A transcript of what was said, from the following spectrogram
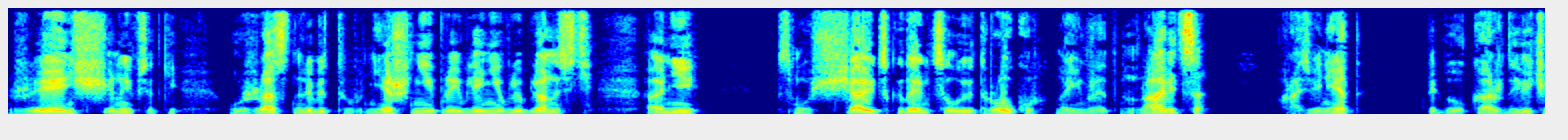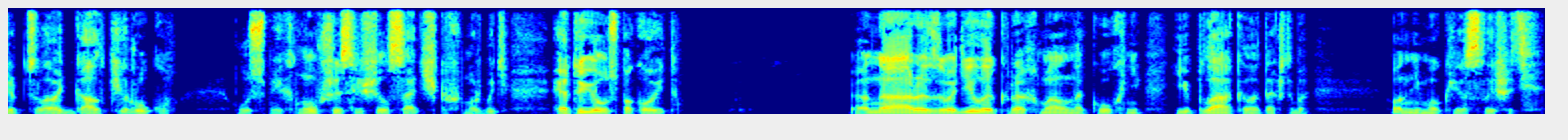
Женщины все-таки ужасно любят внешние проявления влюбленности. Они смущаются, когда им целуют руку, но им же это нравится. Разве нет? Теперь буду каждый вечер целовать Галке руку. Усмехнувшись, решил Садчиков. Может быть, это ее успокоит. Она разводила крахмал на кухне и плакала так, чтобы он не мог ее слышать.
